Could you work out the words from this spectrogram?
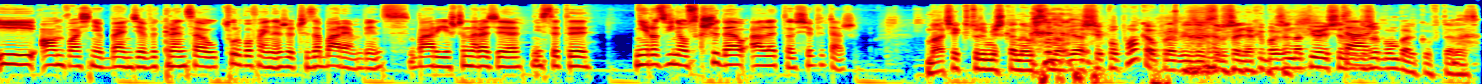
i on właśnie będzie wykręcał turbofajne rzeczy za barem, więc bar jeszcze na razie niestety nie rozwinął skrzydeł, ale to się wydarzy. Maciek, który mieszka na Ursynowie, aż się popłakał prawie ze wzruszenia, chyba że napiłeś się za Tak. dużo bąbelków teraz.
